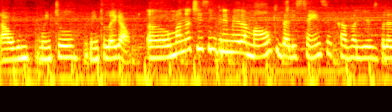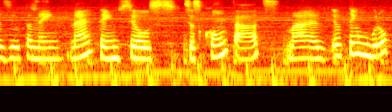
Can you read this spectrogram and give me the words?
algo muito, muito legal. Uh, uma notícia em primeira mão, que dá licença, que Cavaliers Brasil também, né, tem seus, seus contatos, mas eu tenho um grupo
